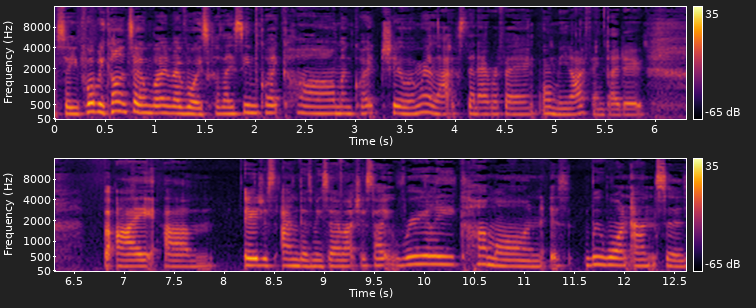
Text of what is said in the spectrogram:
So you probably can't tell by my voice because i seem quite calm and quite chill and relaxed and everything. I mean i think i do. But i um it just angers me so much it's like really come on it's we want answers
